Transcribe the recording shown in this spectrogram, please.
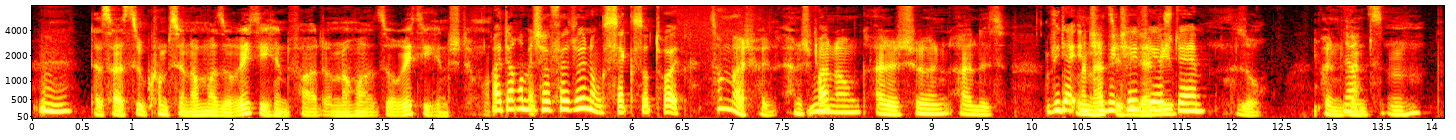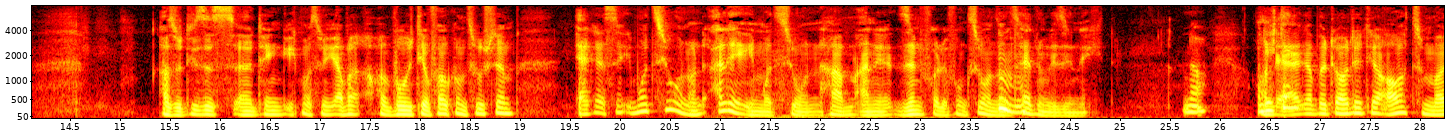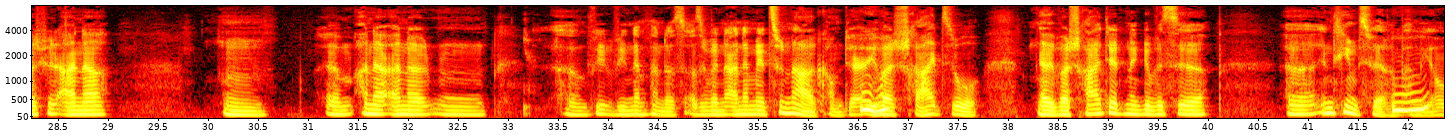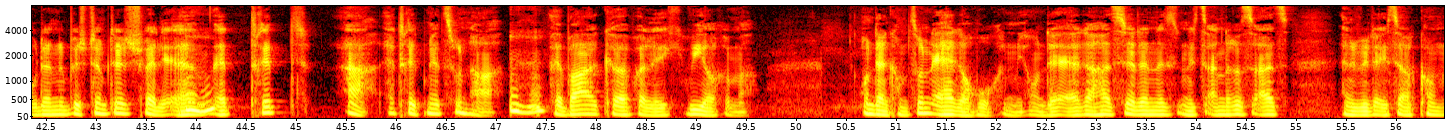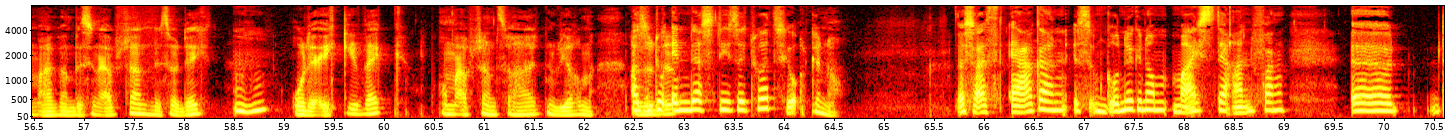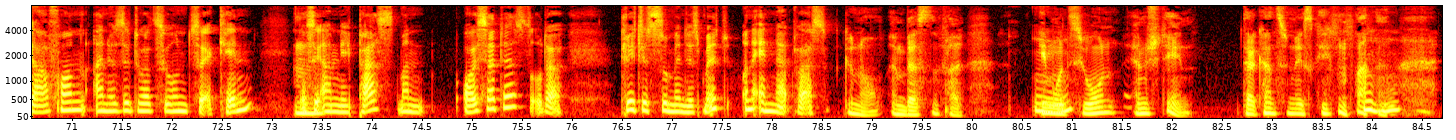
Das heißt, du kommst ja nochmal so richtig in Fahrt und nochmal so richtig in Stimmung. Aber darum ist ja Versöhnungsex so toll. Zum Beispiel Entspannung, alles schön, alles. Wieder Man Intimität wieder lieb. herstellen. So. Wenn, Ja. wenn's, mhm. Also dieses äh, Ding, ich muss mich, aber, aber wo ich dir vollkommen zustimme, Ärger ist eine Emotion und alle Emotionen haben eine sinnvolle Funktion, sonst hätten wir sie nicht. Ne? Und, Und, Ärger bedeutet ja auch zum Beispiel einer, mh, ähm, einer, einer, mh, äh, wie, wie nennt man das? Also wenn einer mir zu nahe kommt, er überschreit so, er überschreitet eine gewisse äh, Intimsphäre bei mir oder eine bestimmte Schwelle. Er, er tritt, ah, er tritt mir zu nahe. Verbal, körperlich, wie auch immer. Und dann kommt so ein Ärger hoch in mir. Und der Ärger heißt ja dann nichts anderes als, entweder ich sage, komm, einfach ein bisschen Abstand, nicht so dicht. Oder ich gehe weg, um Abstand zu halten, wie auch immer. also du das- änderst die Situation. Genau. Das heißt, ärgern ist im Grunde genommen meist der Anfang äh, davon, eine Situation zu erkennen, dass sie einem nicht passt. Man äußert es oder kriegt es zumindest mit und ändert was. Genau, im besten Fall. Emotionen entstehen. Da kannst du nichts gegen machen.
